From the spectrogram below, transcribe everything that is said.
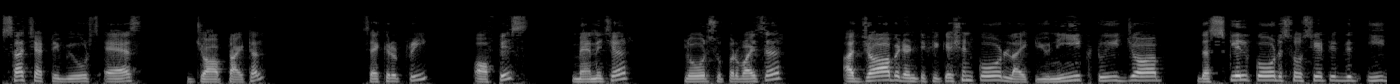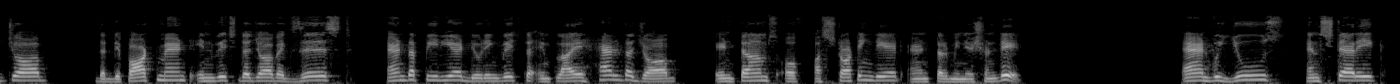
such attributes as job title, secretary, office, manager, floor supervisor, a job identification code like unique to each job, the skill code associated with each job, the department in which the job exists, and the period during which the employee held the job in terms of a starting date and termination date. And we use asterisk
